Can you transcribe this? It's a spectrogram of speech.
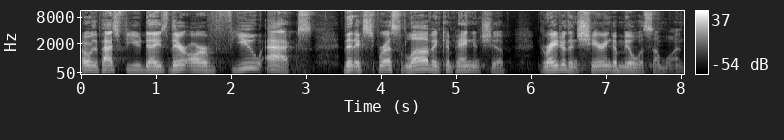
over the past few days, there are few acts that express love and companionship greater than sharing a meal with someone.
